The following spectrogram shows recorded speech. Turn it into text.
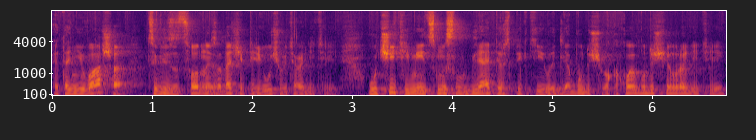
Это не ваша цивилизационная задача переучивать родителей. Учить имеет смысл для перспективы, для будущего. Какое будущее у родителей?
